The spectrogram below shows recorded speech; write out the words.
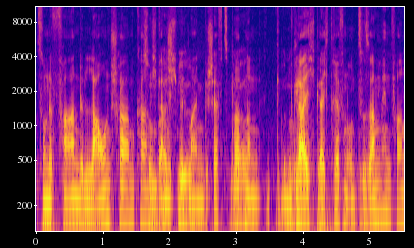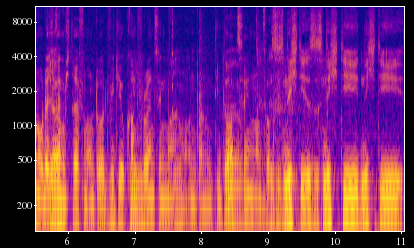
so eine fahrende Lounge haben kann. Zum ich kann Beispiel, mich mit meinen Geschäftspartnern ja, genau. gleich, gleich treffen und zusammen hinfahren oder ich ja. kann mich treffen und dort Videoconferencing mhm. machen ja. und dann die dort sehen und so. Es ist nicht die, es ist nicht die, nicht die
